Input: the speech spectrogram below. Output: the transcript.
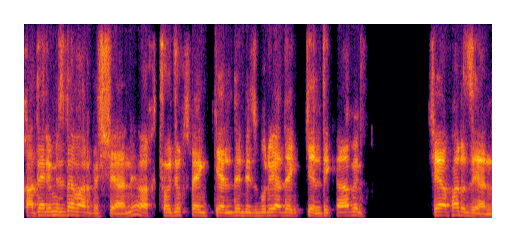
kaderimizde varmış yani. Bak çocuk denk geldi biz buraya denk geldik abim. Şey yaparız yani.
